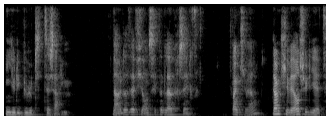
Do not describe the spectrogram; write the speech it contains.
in jullie buurt te zijn. Nou, dat heb je ontzettend leuk gezegd. Dankjewel. Dankjewel, Juliette.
